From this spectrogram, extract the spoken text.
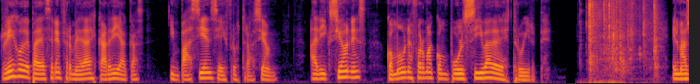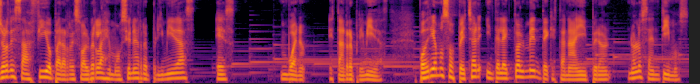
riesgo de padecer enfermedades cardíacas, impaciencia y frustración, adicciones como una forma compulsiva de destruirte. El mayor desafío para resolver las emociones reprimidas es, bueno, están reprimidas. Podríamos sospechar intelectualmente que están ahí, pero no lo sentimos.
